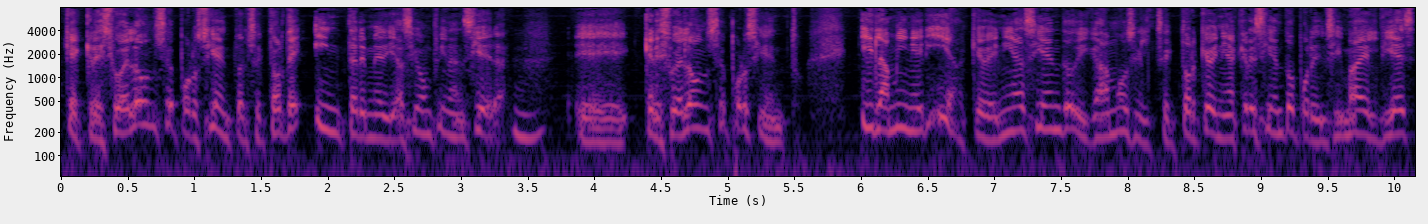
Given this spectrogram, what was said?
que creció el 11%, el sector de intermediación financiera, eh, creció el 11%, y la minería, que venía siendo, digamos, el sector que venía creciendo por encima del 10%,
